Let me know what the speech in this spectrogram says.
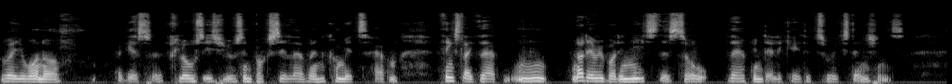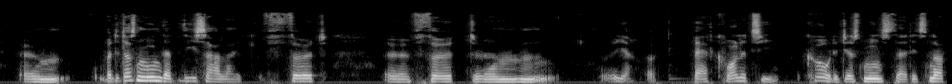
where you want to, I guess, uh, close issues in Bugzilla when commits happen. Things like that. Not everybody needs this, so they have been delegated to extensions. Um, but it doesn't mean that these are like third, uh, third, um, yeah, bad quality code. It just means that it's not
